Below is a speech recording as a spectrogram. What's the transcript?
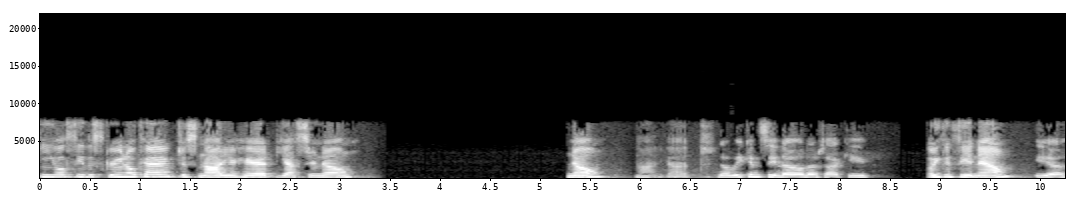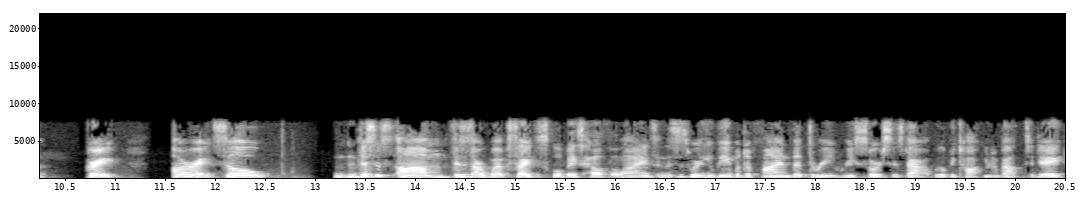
Can you all see the screen okay? Just nod your head yes or no. No? Not yet. No, we can see now, Nataki. Oh, you can see it now? Yeah. Great. All right, so this is um this is our website, the School Based Health Alliance, and this is where you'll be able to find the three resources that we'll be talking about today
